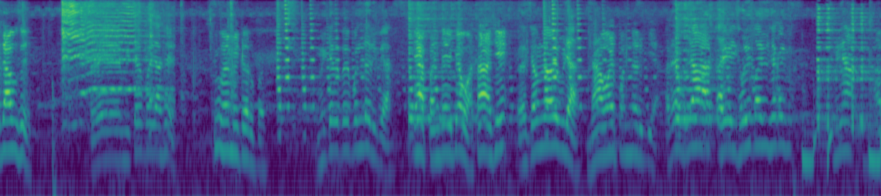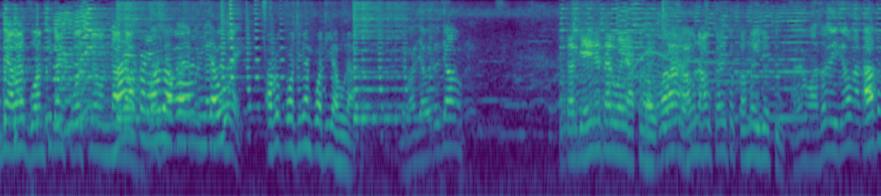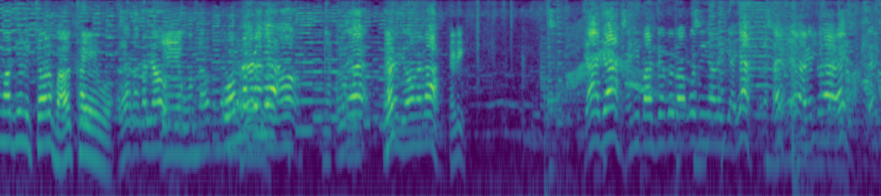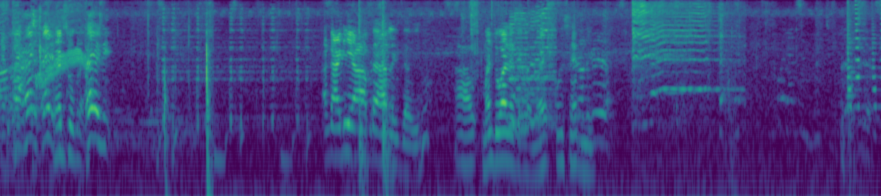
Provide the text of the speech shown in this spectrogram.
બીના જાવ છે મીટર ઉપર જશે. શું હે મીટર ઉપર? મીટર ઉપર પંદર રૂપિયા. ત્યાં પંદર રૂપિયા હોતા હશે? જમ ના હોય બુડા. ના હોય પંદર રૂપિયા. અરે બુડા અરે થોડી બાજુ છે કઈ? અમે અમાર ગામથી કઈ પોસ્ટ કે અમદાવાદ આપણે જવું. પહોંચી જાય પહોંચી જાવ રા. જમા જાવ તો જાઓ. તાર બે રે તાર હોય આખું. આવું ને આવું કરે તો કમાઈ જતું. તું વાંધો નહીં કાકા. આ તો માર દેવ ઈચ્છા વાળો ભાવ ખાય ખાઈ આવ્યો. અરે કાકા જાઓ. એ ઓમ ના ઓમ ના કરી લ્યા. અરે જાઓ કાકા. હેડી. જા જા. એની પાસે કોઈ બાપો બી ના લઈ ગયા. જા. હે, હે, તો હે, હે, છોકરા. હે. આ ગાડી આ આપણે આ લઈ જાવી મને જોવા દે કોઈ જ નહીં.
